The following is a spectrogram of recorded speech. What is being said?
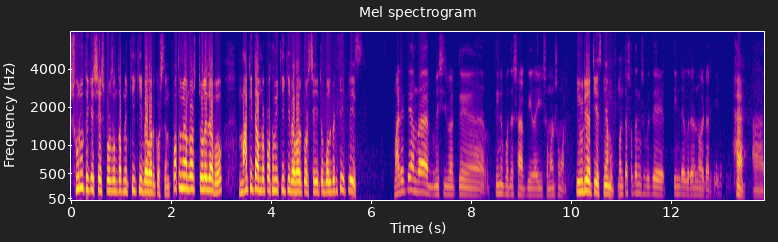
শুরু থেকে শেষ পর্যন্ত আপনি কি কি ব্যবহার করছেন? প্রথমে আমরা চলে যাব মাটিতে আমরা প্রথমে কি কি ব্যবহার করছি একটু বলবেন কি প্লিজ মাটিতে আমরা বেশিরভাগ তিন পদে সার দিয়ে দেয় সমান সমান। ইউরিয়া টিএসপি এমওপি পঞ্চাশ শতাংশ ভিতরে তিনটা করে নয়টা আর কি। হ্যাঁ। আর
